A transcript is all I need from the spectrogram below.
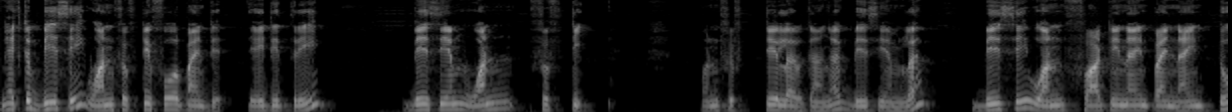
Next BC one fifty four point eighty three BCM one fifty one ஃபிஃப்டியில் இருக்காங்க பிசிஎம்மில் BC one forty nine point nine two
